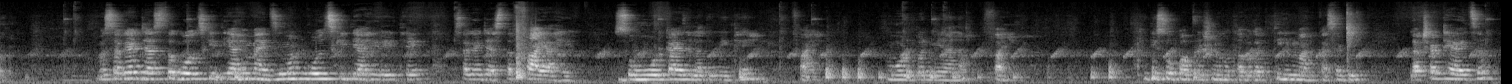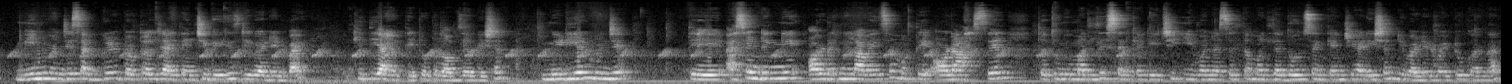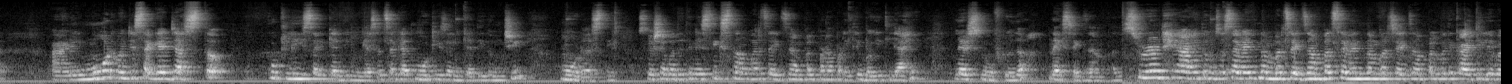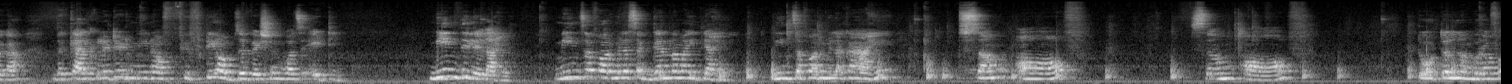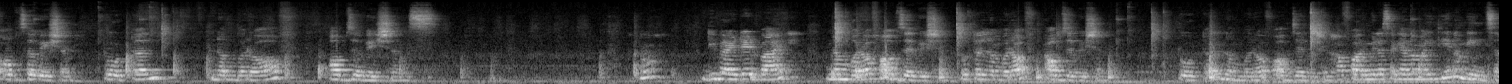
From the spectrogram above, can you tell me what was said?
मग सगळ्यात जास्त गोल्स किती आहे? मॅक्झिमम गोल्स किती आहे रे इथे? सगळ्यात जास्त फाय आहे. सो मोड काय झाला तुम्ही इथे? फाय मोड पण मिळाला फाय किती सोपा प्रश्न होता बघा तीन मार्कासाठी. लक्षात ठेवायचं मीन म्हणजे सगळे टोटल जे आहे त्यांची बेरीज डिवायडेड बाय किती आहेत ते टोटल ऑब्झर्वेशन मीडियन म्हणजे ते असेंडिंगनी ऑर्डरने लावायचं मग ते ऑर्डर असेल तर तुम्ही मधली संख्या घ्यायची. E इवन असेल तर मधल्या दोन संख्यांची ॲडिशन डिवायडेड बाय टू करणार. आणि मोड म्हणजे सगळ्यात जास्त कुठलीही संख्या दिलेली असेल सगळ्यात मोठी संख्या ती तुमची मोड असते. सो अशा पद्धतीने सिक्स नंबरचं एक्झाम्पल पण आपण इथे बघितले आहे. Let's move to the next example student हे आहे तुमचं सेव्हन्थ नंबरचं एक्झाम्पल सेव्हन्थ नंबरच्या एक्झाम्पलमध्ये काय दिले बघा? The calculated mean of fifty observation was eighty mean दिलेला आहे. मीनचा फॉर्म्युला सगळ्यांना माहिती आहे. मीनचा फॉर्म्युला काय आहे? Sum of sum of total number of observation total number of observations divided by number of observation total number of observation total number of observation हा formula सगळ्यांना माहिती आहे ना मीनचा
